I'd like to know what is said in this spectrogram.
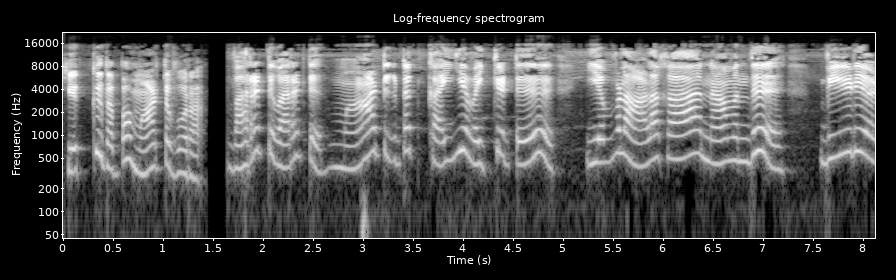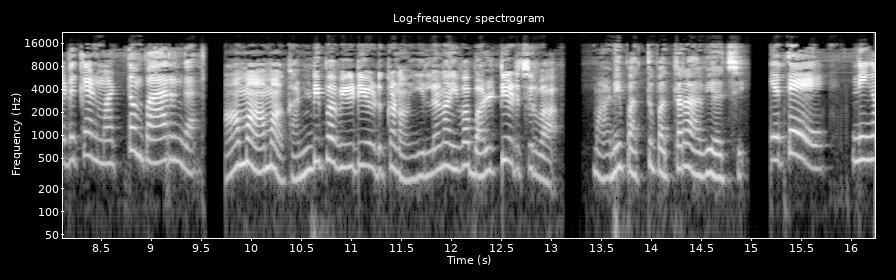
எக்கு தப்பா மாட்ட போறா. வரட்டு வரட்டு. மாட்டுக்கிட்ட கைய வைக்கட்டு. எவ்வளவு அழகா நான் வந்து வீடியோ எடுக்க மட்டும் பாருங்க. ஆமா ஆமா. கண்டிப்பா வீடியோ எடுக்கணும். இல்லனா இவ பல்ட்டி அடிச்சிருவா. மணி பத்து பத்தரை ஆவியாச்சு நீங்க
